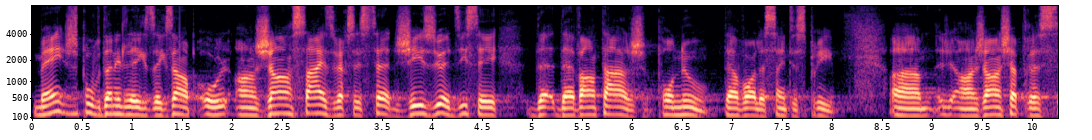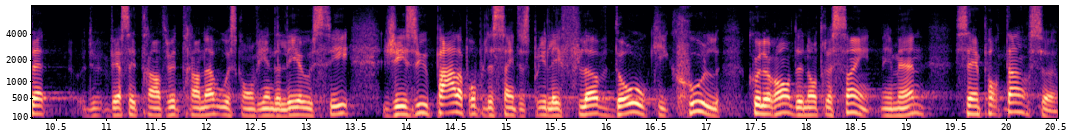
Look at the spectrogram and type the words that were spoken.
Mais juste pour vous donner des exemples, en Jean 16, verset 7, Jésus a dit c'est davantage pour nous d'avoir le Saint-Esprit. Euh, en Jean chapitre 7, verset 38-39, où est-ce qu'on vient de lire aussi, Jésus parle à propos du Saint-Esprit. Les fleuves d'eau qui coulent couleront de notre Saint. Amen. C'est important, ça.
